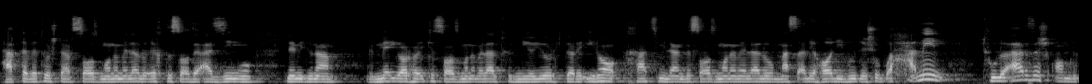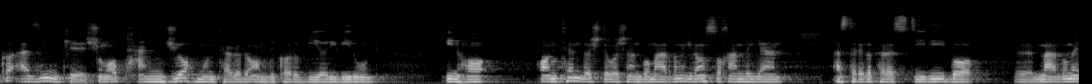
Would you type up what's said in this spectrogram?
حق وتوش در سازمان ملل و اقتصاد عظیم و نمی‌دونم معیارهایی که سازمان ملل تو نیویورک داره اینا خط میدن به سازمان ملل و مسئله هالیوودش و با همین طول و ارزش آمریکا از این که شما پنجاه منتقد آمریکا رو بیاری بیرون. اینها آنتن داشته باشن با مردم ایران سخن بگن از طریق پرستیوی با مردم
